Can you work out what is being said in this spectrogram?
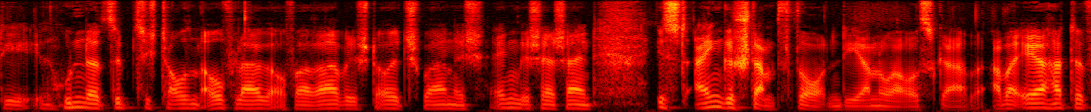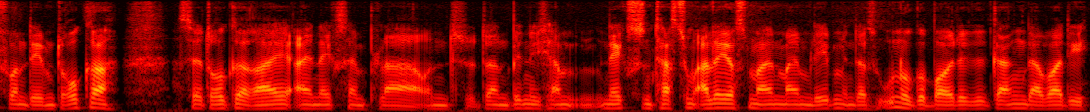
die 170.000 Auflage auf Arabisch, Deutsch, Spanisch, Englisch erscheint, ist eingestampft worden, die Januarausgabe. Aber er hatte von dem Drucker aus der Druckerei ein Exemplar. Und dann bin ich am nächsten Tag zum allerersten Mal in meinem Leben in das UNO-Gebäude gegangen. Da war die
